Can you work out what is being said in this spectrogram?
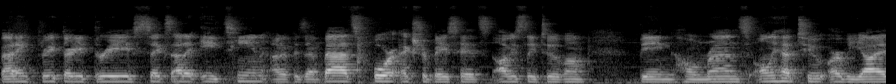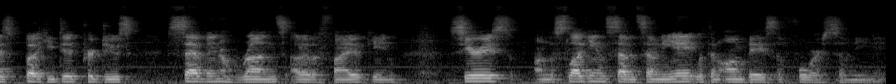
batting 333, six out of 18 out of his at bats, four extra base hits. Obviously, two of them being home runs. Only had two RBIs, but he did produce seven runs out of the five game series. On the slugging, 778 with an on base of 478.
